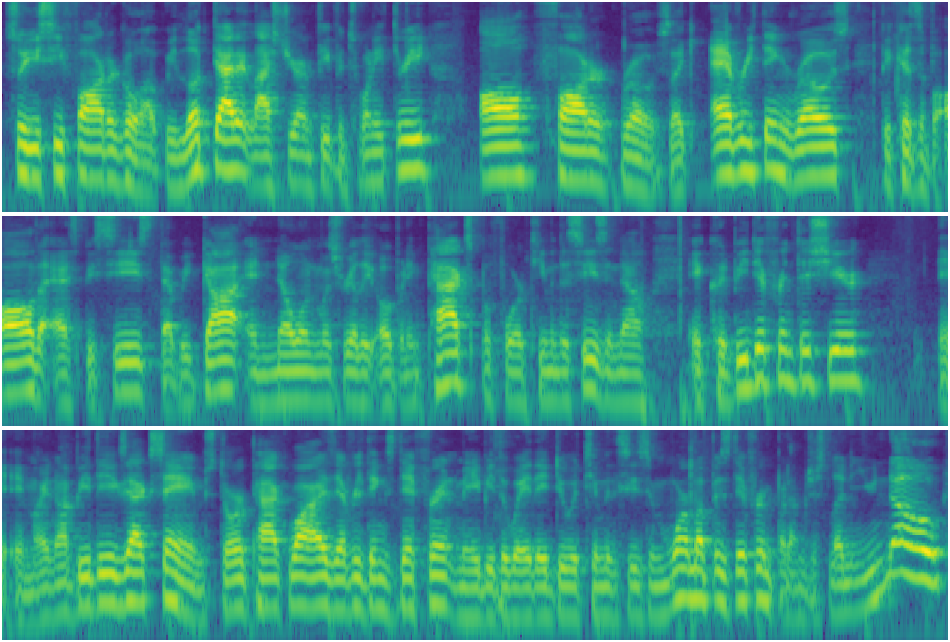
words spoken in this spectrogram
So you see fodder go up. We looked at it last year on FIFA 23 all fodder rose. Like everything rose because of all the SBCs that we got, and no one was really opening packs before team of the season. Now, it could be different this year. It, might not be the exact same. Store pack wise, everything's different. Maybe the way they do a team of the season warm up is different, but I'm just letting you know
